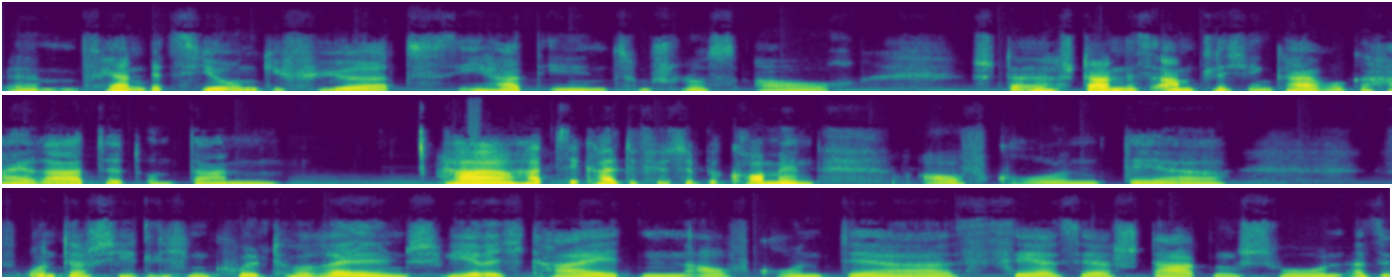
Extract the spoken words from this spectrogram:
ähm, Fernbeziehung geführt. Sie hat ihn zum Schluss auch standesamtlich in Kairo geheiratet und dann äh, hat sie kalte Füße bekommen aufgrund der unterschiedlichen kulturellen Schwierigkeiten aufgrund der sehr, sehr starken schon, also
